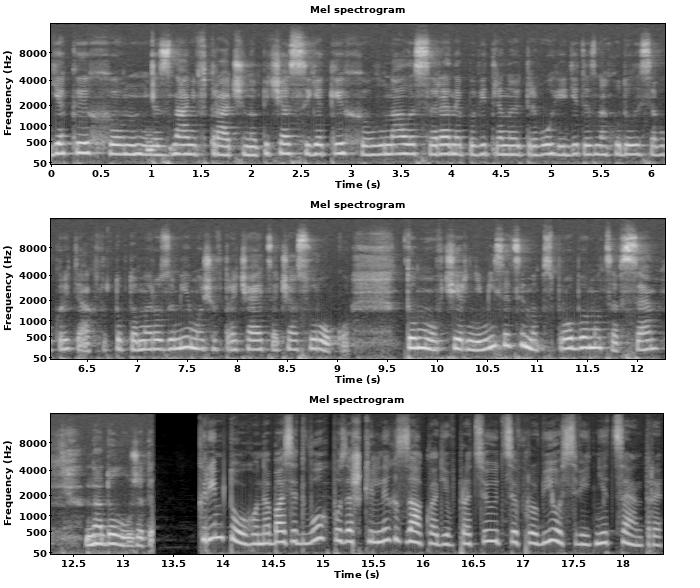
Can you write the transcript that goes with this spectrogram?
яких ем, знань втрачено, під час яких лунали сирени повітряної тривоги, і діти знаходилися в укриттях. Тобто ми розуміємо, що втрачається час уроку. Тому в червні місяці ми спробуємо це все надолужити. Крім того, на базі двох позашкільних закладів працюють цифрові освітні центри.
